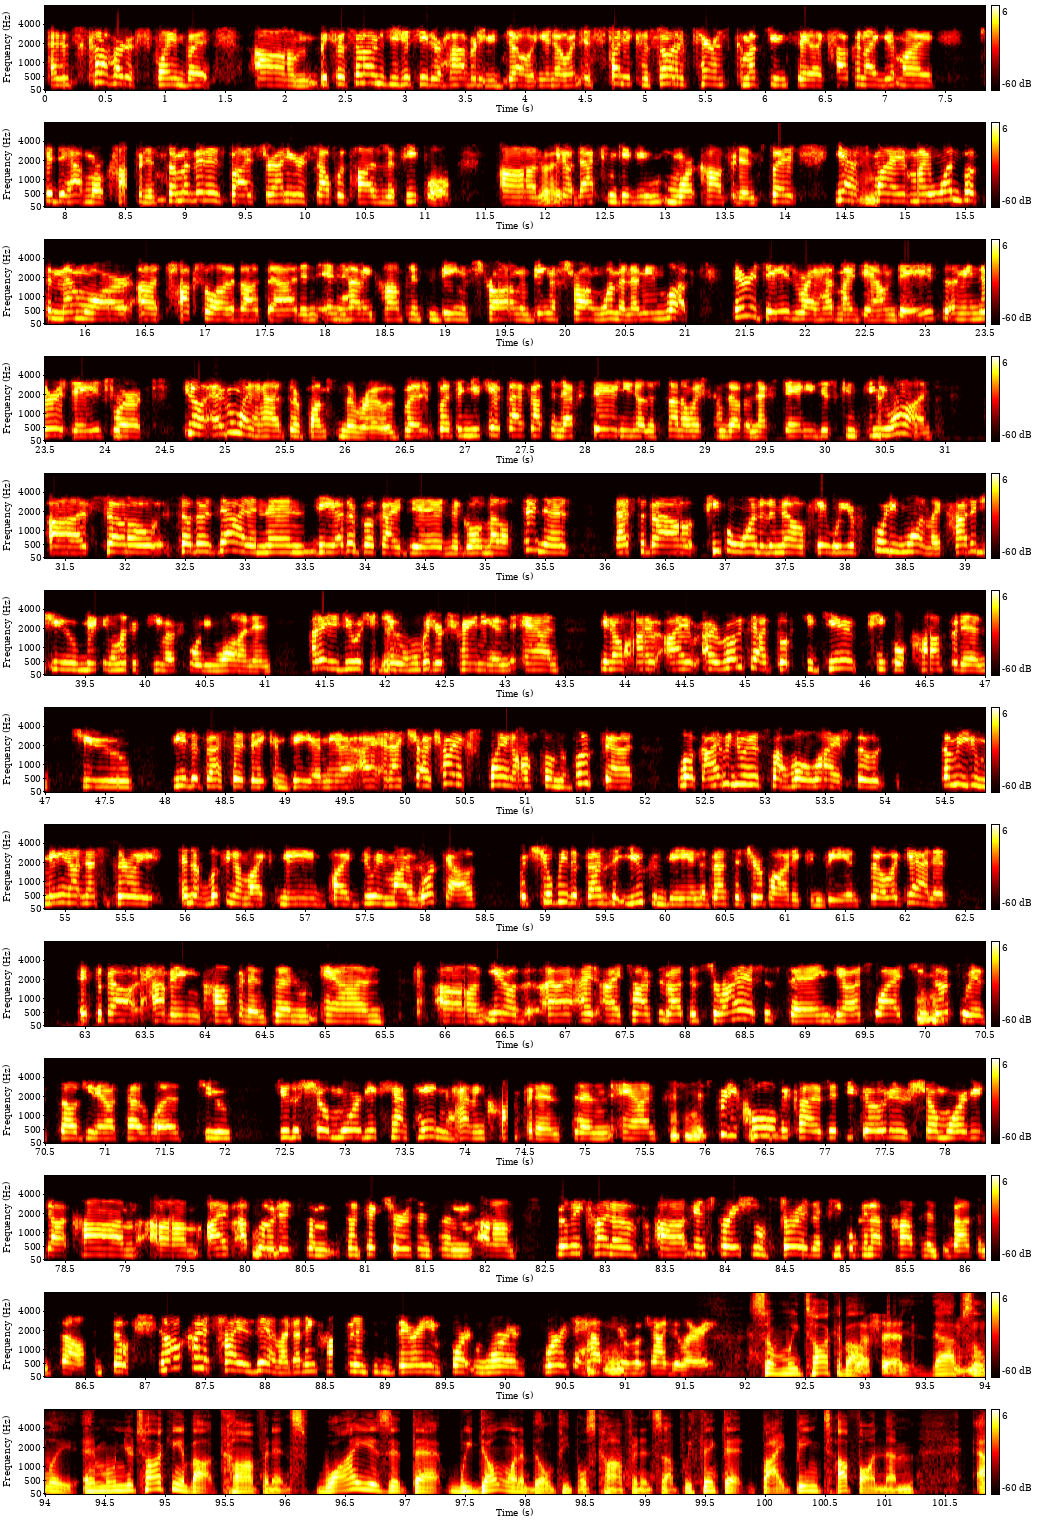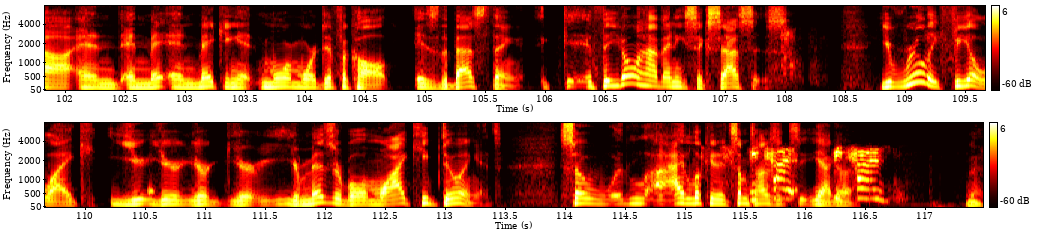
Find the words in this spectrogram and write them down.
and it's kind of hard to explain, but um, because sometimes you just either have it or you don't, you know. And it's funny because sometimes parents come up to you and say, like, "How can I get my kid to have more confidence. Some of it is by surrounding yourself with positive people. Um, right. You know that can give you more confidence. But yes, mm-hmm. my my one book, the memoir, uh, talks a lot about that and, and having confidence and being strong and being a strong woman. I mean, look, there are days where I had my down days. I mean, there are days where you know everyone has their bumps in the road, but but then you get back up the next day and you know the sun always comes out the next day and you just continue on. Uh, so so there's that, and then the other book I did, the Gold Medal Fitness that's about people wanted to know, okay, well, you're 41. Like, how did you make an Olympic team at 41? And how did you do what you do? And what was your training? And, and you know, I, I, I wrote that book to give people confidence to be the best that they can be. I mean, I, and I I try to explain also in the book that, look, I've been doing this my whole life. So some of you may not necessarily end up looking like me by doing my workouts, but you'll be the best that you can be and the best that your body can be. And so again, it's, it's about having confidence and, and, um, you know, I, I, I talked about the psoriasis thing. You know, that's why I teamed mm-hmm. up with Celgene Otezla to do the show more of you campaign having confidence and and mm-hmm. it's pretty cool because if you go to showmoreofyou.com um i've uploaded some some pictures and some um really kind of um, inspirational stories that people can have confidence about themselves and so it all kind of ties in like i think confidence is a very important word word to have mm-hmm. in your vocabulary so when we talk about well absolutely, mm-hmm. and when you're talking about confidence, why is it that we don't want to build people's confidence up? We think that by being tough on them uh, and and and making it more and more difficult is the best thing. If you don't have any successes, you really feel like you, you're you're you're you're miserable, and why keep doing it? So I look at it sometimes. Because, it's, yeah, because yeah,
